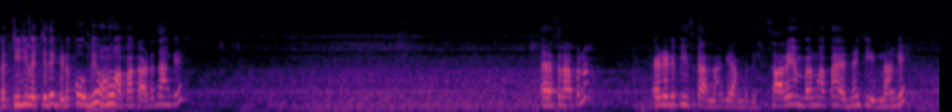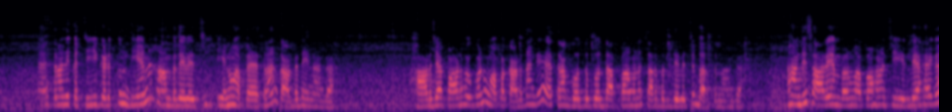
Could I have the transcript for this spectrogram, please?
ਕੱਚੀ ਜੀ ਵਿੱਚ ਇਹਦੇ ਗਿੜਕ ਹੋਊਗੀ, ਉਹਨੂੰ ਆਪਾਂ ਕੱਢ ਦਾਂਗੇ। ਇਸ ਤਰ੍ਹਾਂ ਆਪਾਂ ਨਾ ਐਡੇ ਐਡੇ ਪੀਸ ਕਰ ਲਾਂਗੇ ਅੰਬ ਦੇ। ਸਾਰੇ ਅੰਬਾਂ ਨੂੰ ਆਪਾਂ ਐਦਾਂ ਹੀ ਚੀਰ ਲਾਂਗੇ। ਇਸ ਤਰ੍ਹਾਂ ਦੀ ਕੱਚੀ ਜੀ ਗੜਕ ਹੁੰਦੀ ਹੈ ਨਾ ਅੰਬ ਦੇ ਵਿੱਚ, ਇਹਨੂੰ ਆਪਾਂ ਇਸ ਤਰ੍ਹਾਂ ਕੱਢ ਦੇਣਾਗਾ। ਹਾੜ ਜਾਂ ਪਾੜ ਹੋਊਗਾ, ਉਹਨੂੰ ਆਪਾਂ ਕੱਢ ਦਾਂਗੇ। ਇਸ ਤਰ੍ਹਾਂ ਗੁੱਦ ਗੁੱਦ ਆਪਾਂ ਹੁਣ ਸਰਬਤ ਦੇ ਵਿੱਚ ਵਰਤਣਾਗਾ ਹਾਂਜੀ, ਸਾਰੇ ਅੰਬਾਂ ਨੂੰ ਆਪਾਂ ਹੁਣ ਚੀਰ ਲਿਆ ਹੈਗਾ।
